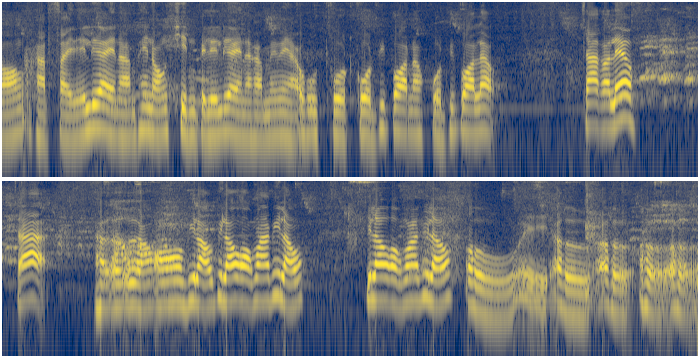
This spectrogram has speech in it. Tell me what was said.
น้องหัดใส่เรื่อยๆนะครับให้น้องชินไปเรื่อยๆนะครับแม่แม่ๆโอ้โหโกรธโกรธพี่ปอนเอาโกรธพี่ปอนแล้ว จ้ากันเร็ว จ้า เออเออเออเอาเอาพี่เหลาพี่เหลาออกมาพี่เหลาพี่เราออกมาพี่เราโอ้ยเออเออเออเออเอ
